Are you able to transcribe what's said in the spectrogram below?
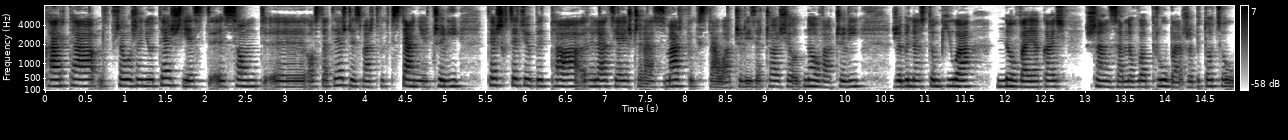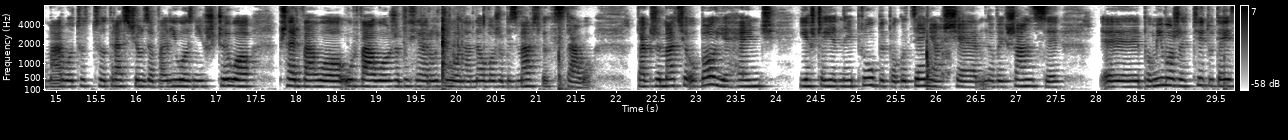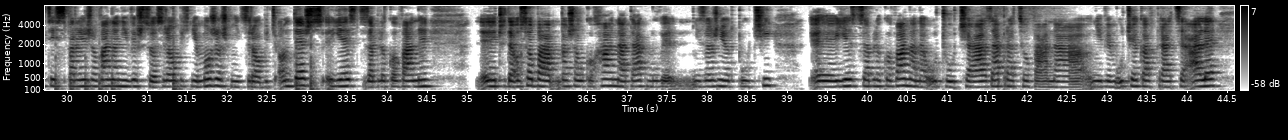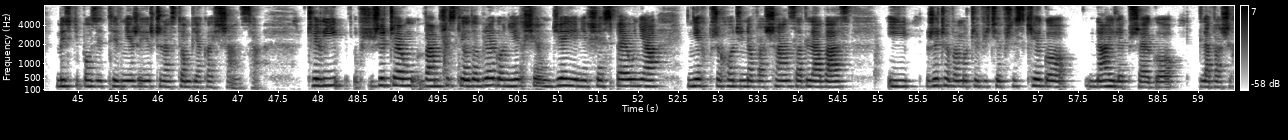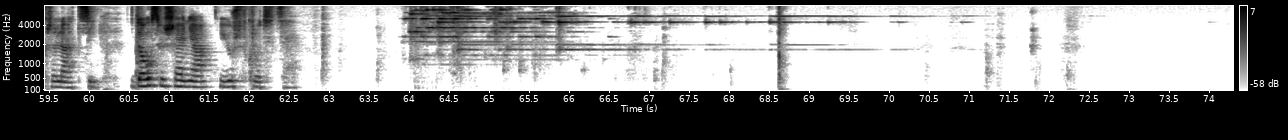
karta w przełożeniu też jest y, sąd y, ostateczny, zmartwychwstanie, czyli też chcecie, by ta relacja jeszcze raz zmartwychwstała, czyli zaczęła się od nowa, czyli żeby nastąpiła nowa jakaś szansa, nowa próba, żeby to, co umarło, to, co teraz się zawaliło, zniszczyło, przerwało, urwało, żeby się narodziło na nowo, żeby zmartwychwstało. Także macie oboje chęć jeszcze jednej próby, pogodzenia się, nowej szansy, pomimo, że Ty tutaj jesteś sparaliżowana, nie wiesz co zrobić, nie możesz nic zrobić, on też jest zablokowany, yy, czy ta osoba, Wasza ukochana, tak, mówię, niezależnie od płci, yy, jest zablokowana na uczucia, zapracowana, nie wiem, ucieka w pracę, ale myśli pozytywnie, że jeszcze nastąpi jakaś szansa. Czyli życzę Wam wszystkiego dobrego, niech się dzieje, niech się spełnia, niech przychodzi nowa szansa dla Was i życzę Wam oczywiście wszystkiego najlepszego dla Waszych relacji. Do usłyszenia już wkrótce.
